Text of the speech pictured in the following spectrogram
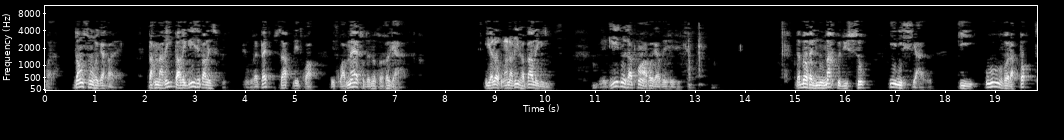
Voilà. Dans son regard à elle. Par Marie, par l'Église et par l'Esprit. Je vous répète, ça, les trois, les trois maîtres de notre regard. Et alors, on arrive à par l'Église. L'Église nous apprend à regarder Jésus-Christ. D'abord, elle nous marque du saut initial qui ouvre la porte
